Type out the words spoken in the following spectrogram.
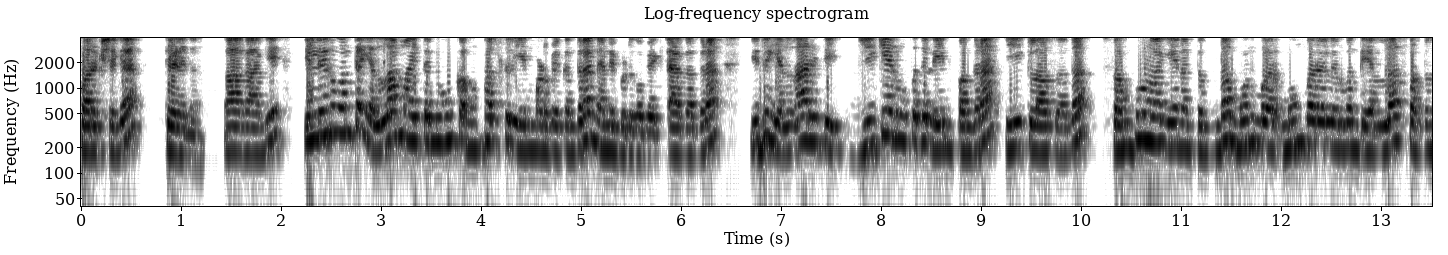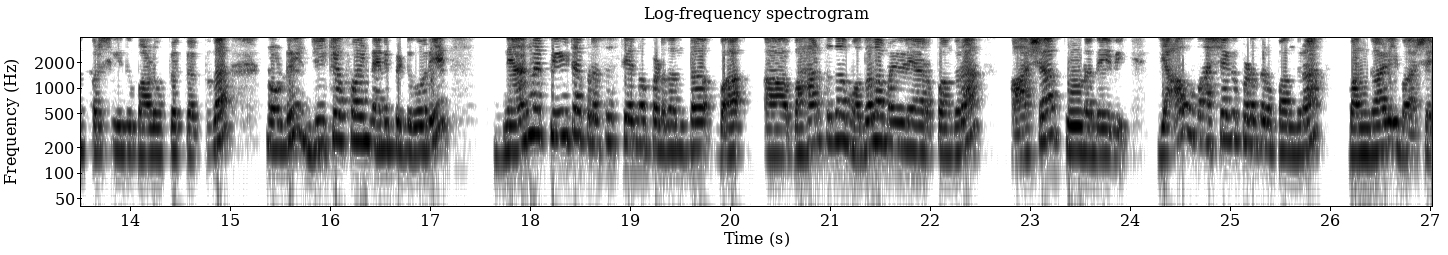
ಪರೀಕ್ಷೆಗೆ ಕೇಳಿದನು. ಹಾಗಾಗಿ ಇಲ್ಲಿರುವಂತ ಎಲ್ಲಾ ಮಾಹಿತಿಯನ್ನು ಕಂಪಲ್ಸರಿ ಏನ್ ಮಾಡ್ಬೇಕಂದ್ರ ನೆನಪಿಟ್ಕೋಬೇಕು ಯಾಕಂದ್ರ ಇದು ಎಲ್ಲಾ ರೀತಿ ಜಿ ಕೆ ರೂಪದಲ್ಲಿ ಏನ್ ಅಂದ್ರ ಈ ಕ್ಲಾಸ್ ಅದ ಸಂಪೂರ್ಣವಾಗಿ ಏನಾಗ್ತದ ಮುಂಬರ್ ಮುಂಬರಲಿರುವಂತ ಎಲ್ಲಾ ಸ್ಪರ್ಧಾ ಪರೀಕ್ಷೆಗೆ ಇದು ಬಹಳ ಉಪಯುಕ್ತ ಆಗ್ತದ. ನೋಡ್ರಿ ಜಿ ಕೆ ಪಾಯಿಂಟ್ ನೆನಪಿಟ್ಕೋರಿ ಜ್ಞಾನಪೀಠ ಪ್ರಶಸ್ತಿಯನ್ನು ಪಡೆದಂತ ಭಾರತದ ಮೊದಲ ಮಹಿಳೆ ಯಾರಪ್ಪ ಅಂದ್ರ ಆಶಾ ಪೂರ್ಣದೇವಿ ಯಾವ ಭಾಷೆಗೆ ಪಡೆದ್ರಪ್ಪ ಅಂದ್ರ ಬಂಗಾಳಿ ಭಾಷೆ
